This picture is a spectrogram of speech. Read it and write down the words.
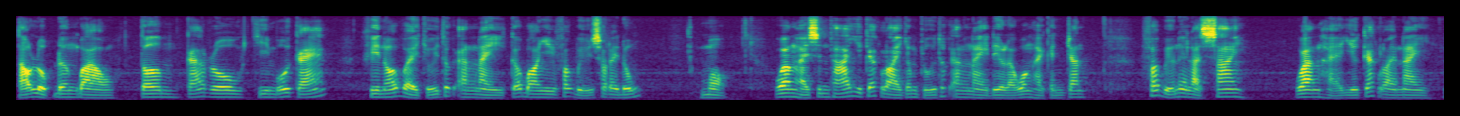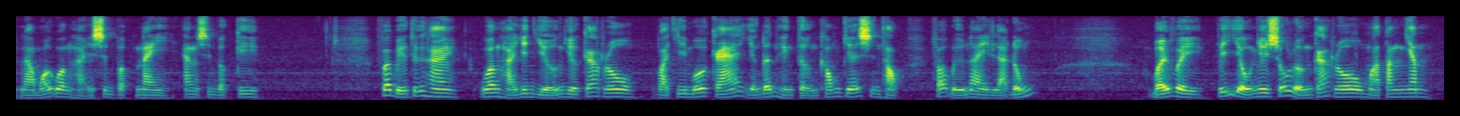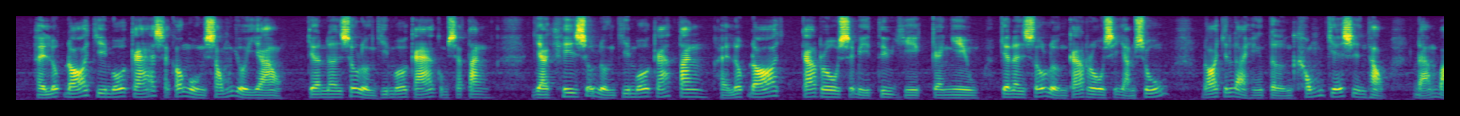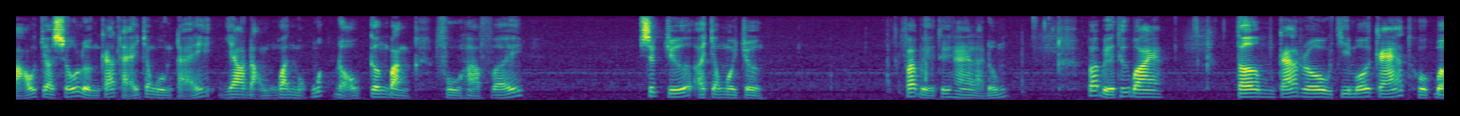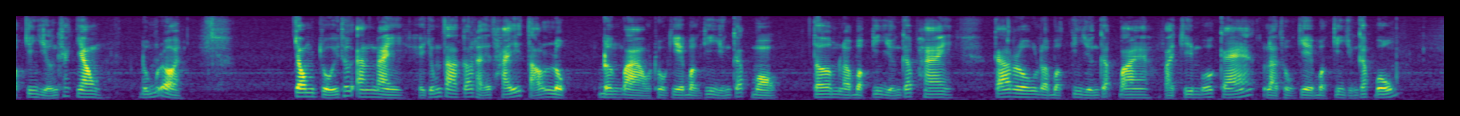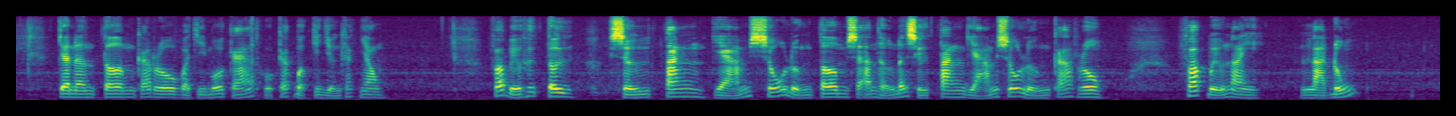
Tảo luộc đơn bào, tôm, cá rô, chim bối cá. Khi nói về chuỗi thức ăn này có bao nhiêu phát biểu sau đây đúng? 1. Quan hệ sinh thái giữa các loài trong chuỗi thức ăn này đều là quan hệ cạnh tranh. Phát biểu này là sai Quan hệ giữa các loài này là mối quan hệ sinh vật này ăn sinh vật kia. Phát biểu thứ hai, quan hệ dinh dưỡng giữa cá rô và chim bối cá dẫn đến hiện tượng khống chế sinh học. Phát biểu này là đúng. Bởi vì, ví dụ như số lượng cá rô mà tăng nhanh, thì lúc đó chim bố cá sẽ có nguồn sống dồi dào cho nên số lượng chim bố cá cũng sẽ tăng. Và khi số lượng chim bố cá tăng thì lúc đó cá rô sẽ bị tiêu diệt càng nhiều cho nên số lượng cá rô sẽ giảm xuống. Đó chính là hiện tượng khống chế sinh học đảm bảo cho số lượng cá thể trong quần thể dao động quanh một mức độ cân bằng phù hợp với sức chứa ở trong môi trường. Phát biểu thứ hai là đúng. Phát biểu thứ ba, tôm, cá rô, chim mối cá thuộc bậc dinh dưỡng khác nhau. Đúng rồi trong chuỗi thức ăn này thì chúng ta có thể thấy tảo lục đơn bào thuộc về bậc dinh dưỡng cấp 1, tôm là bậc dinh dưỡng cấp 2, cá rô là bậc dinh dưỡng cấp 3 và chim bố cá là thuộc về bậc dinh dưỡng cấp 4. Cho nên tôm, cá rô và chim bố cá thuộc các bậc dinh dưỡng khác nhau. Phát biểu thứ tư, sự tăng giảm số lượng tôm sẽ ảnh hưởng đến sự tăng giảm số lượng cá rô. Phát biểu này là đúng.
